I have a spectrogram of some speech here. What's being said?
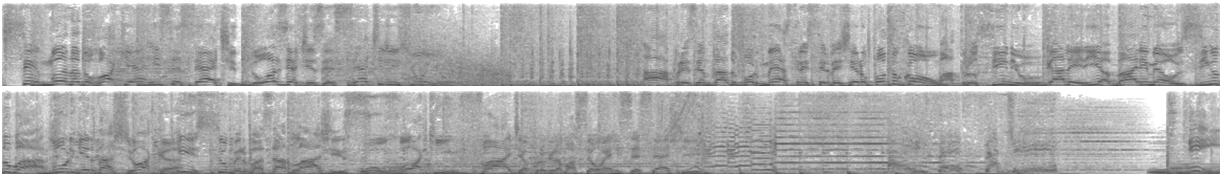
Semana do Rock RC7, 12 a 17 de junho. Apresentado por mestrecervejeiro.com. Patrocínio Galeria Bar e Melzinho do Bar. Burger da Joca e Super Bazar Lages. O rock invade a programação RC7. Ei,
